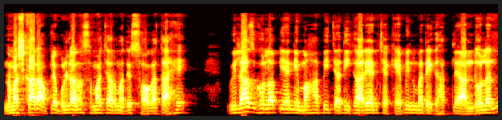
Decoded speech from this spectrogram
नमस्कार आपल्या बुलढाणा समाचारमध्ये स्वागत आहे. विलास घोलप यांनी महाबीज अधिकाऱ्यांच्या कॅबिनमध्ये घातले आंदोलन.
